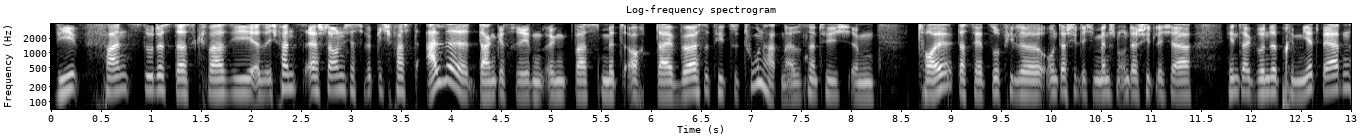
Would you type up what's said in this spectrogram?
Wie fandst du das, dass quasi, also ich fand es erstaunlich, dass wirklich fast alle Dankesreden irgendwas mit auch Diversity zu tun hatten. Also es ist natürlich ähm, toll, dass jetzt so viele unterschiedliche Menschen unterschiedlicher Hintergründe prämiert werden.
